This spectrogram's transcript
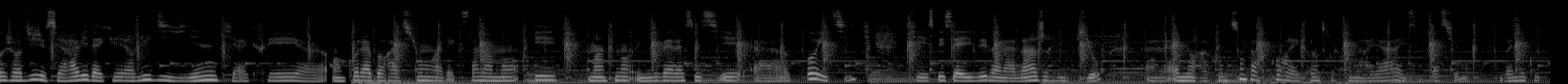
Aujourd'hui, je suis ravie d'accueillir Ludivine qui a créé euh, en collaboration avec sa maman et maintenant une nouvelle associée euh, poétique qui est spécialisée dans la lingerie bio. Euh, elle nous raconte son parcours avec l'entrepreneuriat et c'est passionnant. Bonne écoute.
